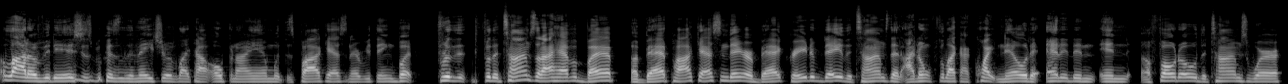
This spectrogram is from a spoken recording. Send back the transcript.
A lot of it is just because of the nature of like how open I am with this podcast and everything. But for the for the times that I have a bad a bad podcasting day or a bad creative day, the times that I don't feel like I quite nailed to edit in, in a photo, the times where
